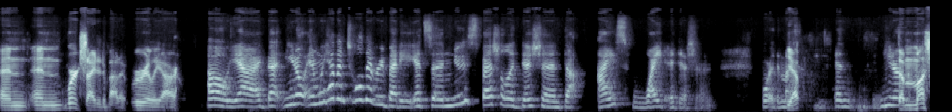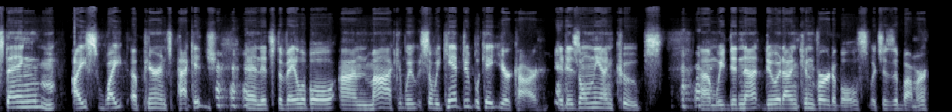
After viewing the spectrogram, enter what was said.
And and we're excited about it. We really are Oh, yeah, I bet. You know, and we haven't told everybody it's a new special edition, the Ice White edition for the Mustang. Yep. And, you know, the Mustang Ice White appearance package, and it's available on Mach. We, so we can't duplicate your car, it is only on coupes. Um, we did not do it on convertibles, which is a bummer.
